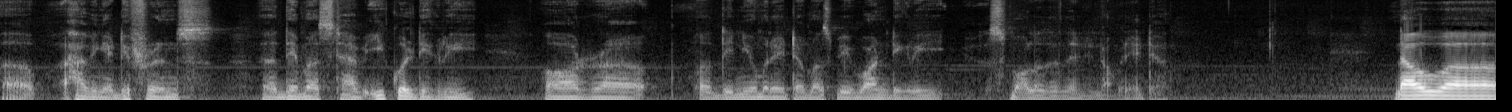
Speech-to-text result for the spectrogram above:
uh, having a difference. Uh, they must have equal degree or uh, the numerator must be 1 degree smaller than the denominator. Now, uh,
